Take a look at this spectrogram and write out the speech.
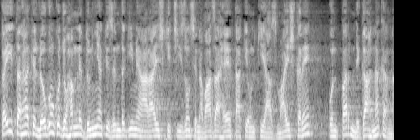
کئی طرح کے لوگوں کو جو ہم نے دنیا کی زندگی میں آرائش کی چیزوں سے نوازا ہے تاکہ ان کی آزمائش کریں، ان پر نگاہ نہ کرنا۔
